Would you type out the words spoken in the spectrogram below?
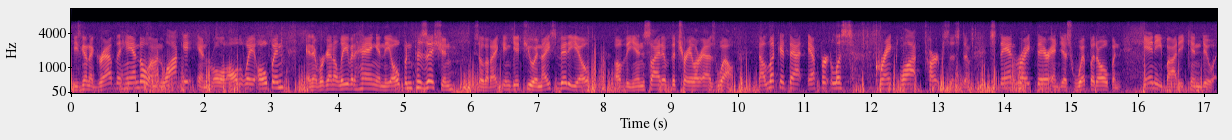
He's going to grab the handle, unlock it, and roll it all the way open, and then we're going to leave it hang in the open position so that I can get you a nice video of the inside of the trailer as well. Now look at that effortless crank lock tarp system. Stand right there and just whip it open. Anybody can do it.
